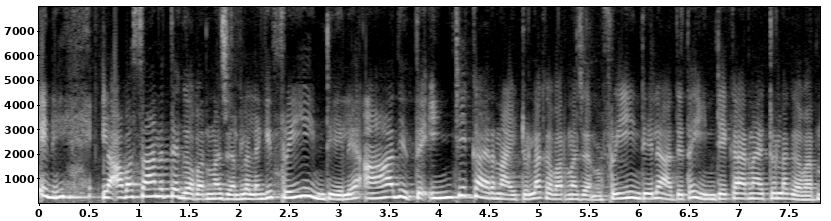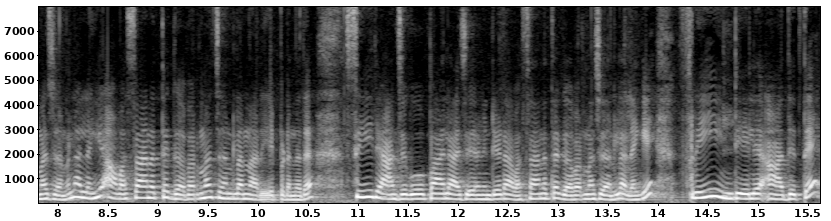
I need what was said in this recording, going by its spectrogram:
ഇനി അവസാനത്തെ ഗവർണർ ജനറൽ അല്ലെങ്കിൽ ഫ്രീ ഇന്ത്യയിലെ ആദ്യത്തെ ഇന്ത്യക്കാരനായിട്ടുള്ള ഗവർണർ ജനറൽ ഫ്രീ ഇന്ത്യയിലെ ആദ്യത്തെ ഇന്ത്യക്കാരനായിട്ടുള്ള ഗവർണർ ജനറൽ അല്ലെങ്കിൽ അവസാനത്തെ ഗവർണർ ജനറൽ എന്നറിയപ്പെടുന്നത് സി രാജഗോപാലാചാര്യ ഇന്ത്യയുടെ അവസാനത്തെ ഗവർണർ ജനറൽ അല്ലെങ്കിൽ ഫ്രീ ഇന്ത്യയിലെ ആദ്യത്തെ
